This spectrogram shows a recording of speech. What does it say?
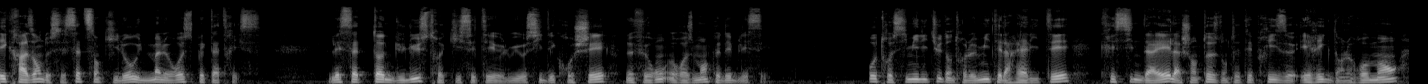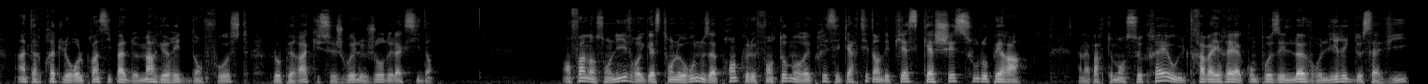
écrasant de ses 700 kilos une malheureuse spectatrice. Les 7 tonnes du lustre, qui s'était lui aussi décroché, ne feront heureusement que des blessés. Autre similitude entre le mythe et la réalité, Christine Daé, la chanteuse dont était prise Eric dans le roman, interprète le rôle principal de Marguerite dans Faust, l'opéra qui se jouait le jour de l'accident. Enfin, dans son livre, Gaston Leroux nous apprend que le fantôme aurait pris ses quartiers dans des pièces cachées sous l'opéra, un appartement secret où il travaillerait à composer l'œuvre lyrique de sa vie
